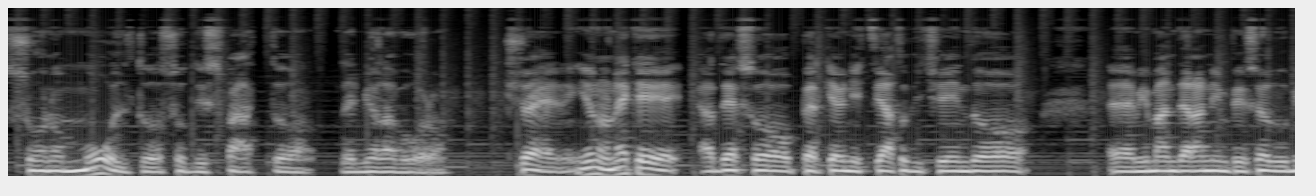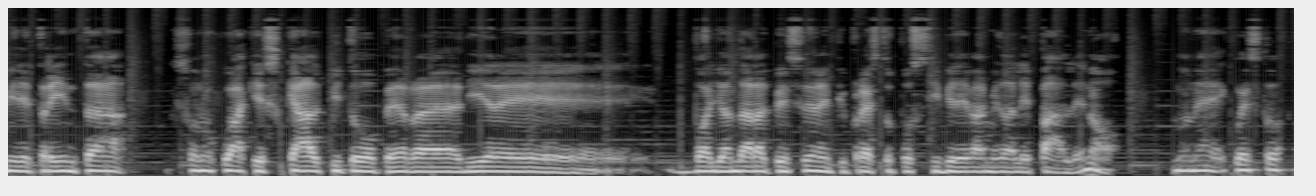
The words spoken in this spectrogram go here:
sono molto soddisfatto del mio lavoro cioè, io non è che adesso perché ho iniziato dicendo eh, mi manderanno in pensione nel 2030 sono qua che scalpito per eh, dire voglio andare al pensione il più presto possibile e levarmi dalle palle. No, non è questo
